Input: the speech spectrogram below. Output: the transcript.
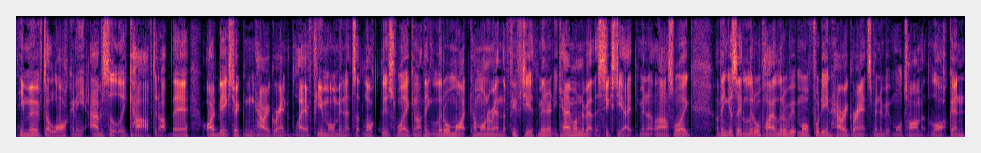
He moved to lock and he absolutely carved it up there. I'd be expecting Harry Grant to play a few more minutes at lock this week, and I think Little might come on around the 50th minute. He came on about the 68th minute last week. I think you'll see Little play a little bit more footy, and Harry Grant spend a bit more time at lock. And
